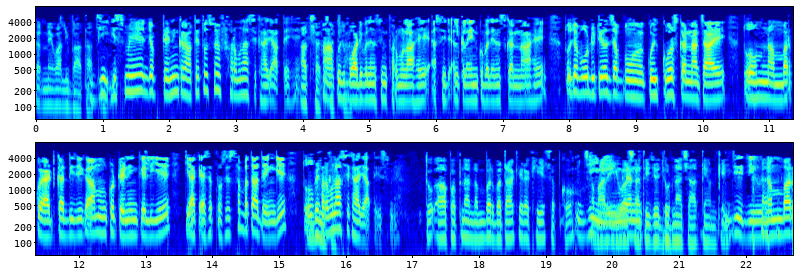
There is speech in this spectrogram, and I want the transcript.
करने वाली बात आती जी इसमें जब ट्रेनिंग कराते हैं तो उसमें फार्मूला सिखाए जाते हैं। अच्छा, अच्छा, हाँ कुछ अच्छा। बॉडी बैलेंसिंग फार्मूला है एसिड अल्कलाइन को बैलेंस करना है। तो जब वो डिटेल्स जब कोई कोर्स करना चाहे तो हम नंबर को ऐड कर दीजिएगा। हम उनको ट्रेनिंग के लिए क्या कैसे प्रोसेस सब बता देंगे। तो फार्मूला सिखाए जाते हैं इसमें। तो आप अपना नंबर बता के रखिए सबको जी, हमारे युवा साथी जो जुड़ना चाहते हैं उनके लिए जी जी नंबर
